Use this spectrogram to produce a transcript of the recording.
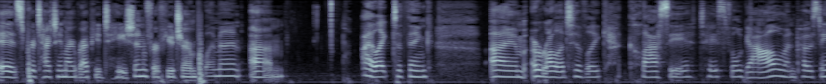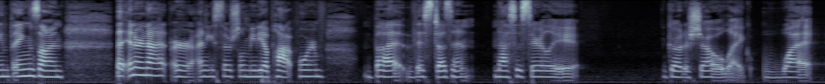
is protecting my reputation for future employment. Um, I like to think I'm a relatively classy, tasteful gal when posting things on the internet or any social media platform, but this doesn't necessarily go to show like what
